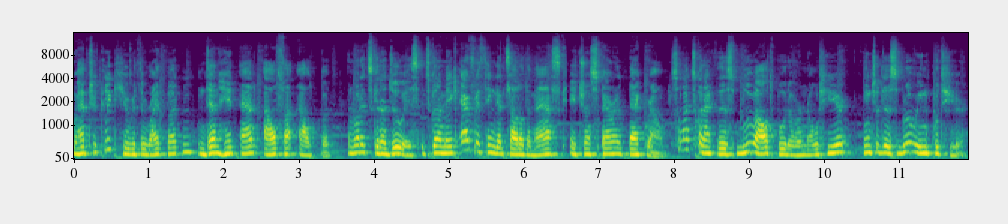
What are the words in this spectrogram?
we have to click here with the right button and then hit add alpha output. And what it's gonna do is, it's gonna make everything that's out of the mask a transparent background. So let's connect this blue output of our node here into this blue input here.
